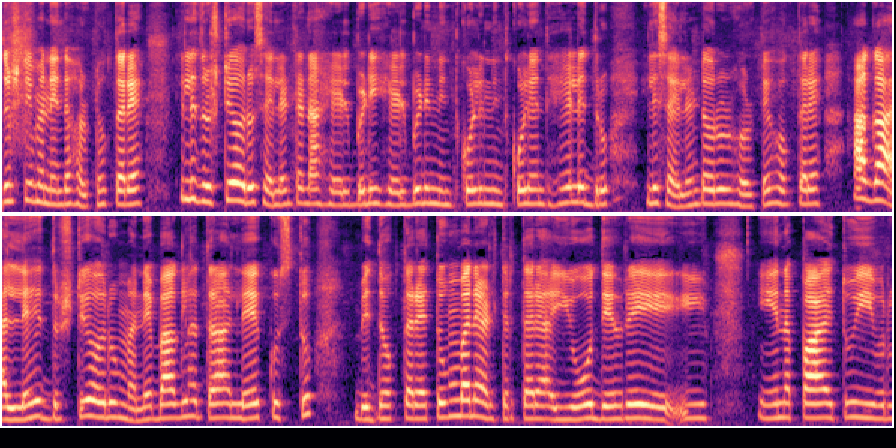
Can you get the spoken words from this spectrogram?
ದೃಷ್ಟಿ ಮನೆಯಿಂದ ಹೊರಟೋಗ್ತಾರೆ. ಇಲ್ಲಿ ದೃಷ್ಟಿಯವರು ಸೈಲೆಂಟನ್ನು ಹೇಳಿಬಿಡಿ ಹೇಳಿಬಿಡಿ, ನಿಂತ್ಕೊಳ್ಳಿ ನಿಂತ್ಕೊಳ್ಳಿ ಅಂತ ಹೇಳಿದ್ರು. ಇಲ್ಲಿ ಸೈಲೆಂಟ್ ಅವರು ಹೊರಟೇ ಹೋಗ್ತಾರೆ. ಆಗ ಅಲ್ಲೇ ದೃಷ್ಟಿಯವರು ಮನೆ ಬಾಗ್ಲ ಹತ್ರ ಅಲ್ಲೇ ಕುಸ್ತು ಬಿದ್ದೋಗ್ತಾರೆ. ತುಂಬಾ ಅಳ್ತಿರ್ತಾರೆ. ಅಯ್ಯೋ ದೇವರೇ, ಈ ಏನಪ್ಪ ಆಯಿತು? ಇವರು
